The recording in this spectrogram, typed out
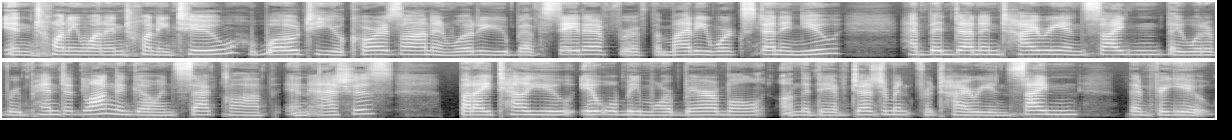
In 21 and 22, woe to you, Chorazin, and woe to you, Bethsaida, for if the mighty works done in you had been done in Tyre and Sidon, they would have repented long ago in sackcloth and ashes. But I tell you, it will be more bearable on the day of judgment for Tyre and Sidon than for you.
